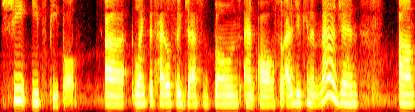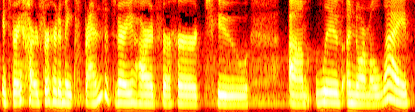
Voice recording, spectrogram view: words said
She eats people. Uh, like the title suggests, bones and all. So, as you can imagine, um, it's very hard for her to make friends. It's very hard for her to um, live a normal life.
